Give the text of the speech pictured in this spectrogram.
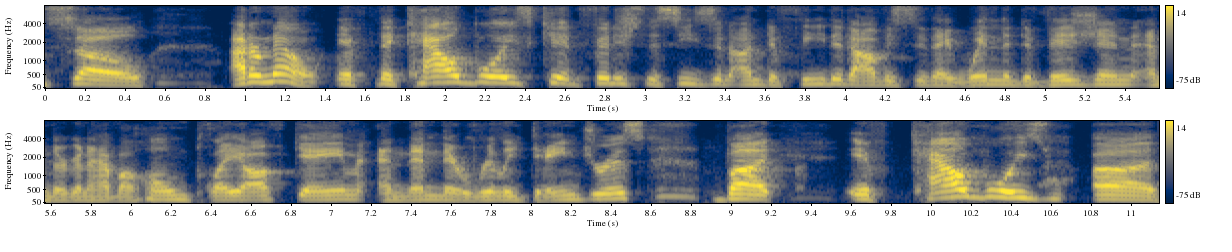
So I don't know if the Cowboys could finish the season undefeated. Obviously, they win the division and they're going to have a home playoff game, and then they're really dangerous. But if Cowboys uh,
